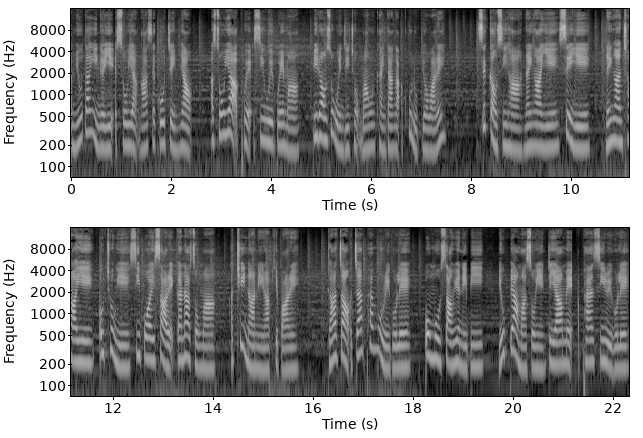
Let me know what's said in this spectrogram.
အမျိုးသားရင်ငယ်ရေးအစိုးရ59ကြိမ်မြောက်အစိုးရအဖွဲ့အစည်းအဝေးပွဲမှာပြည်ထောင်စုဝန်ကြီးချုပ်မောင်ဝင်းခိုင်တန်းကအခုလိုပြောပါရယ်စစ်ကောင်စီဟာနိုင်ငံရေးစစ်ရေးနိုင်ငံခြားရေးအုပ်ချုပ်ရေးစီးပွားရေးစတဲ့ကဏ္ဍစုံမှာအထိနာနေတာဖြစ်ပါတယ်။ ဒါကြောင့်အကြမ်းဖက်မှုတွေကိုလည်းပုံမှုဆောင်ရွက်နေပြီးမြို့ပြမှာဆိုရင်တရားမဲ့အဖမ်းဆီးတွေကိုလည်း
